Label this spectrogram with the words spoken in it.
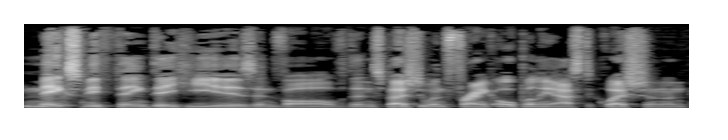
makes me think that he is involved, and especially when Frank openly asked the question.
